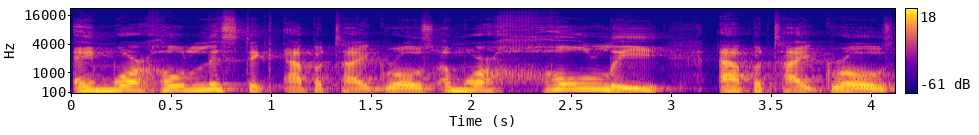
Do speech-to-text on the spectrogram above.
a more holistic appetite grows, a more holy appetite grows,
